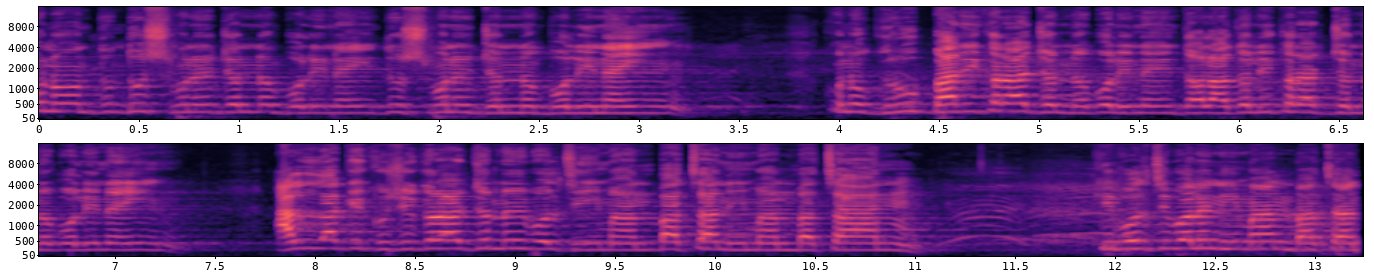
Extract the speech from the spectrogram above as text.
কোনো দুশ্মনের জন্য বলি নাই, দুশ্মনের জন্য বলি নাই। কোনো গ্রুপ ভারী করার জন্য বলি নাই, দলাদলি করার জন্য বলি নাই। আল্লাহকে খুশি করার জন্যই বলছি, ইমান বাঁচান ইমান বাঁচান। কি বলছি বলেন? ইমান বাঁচান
